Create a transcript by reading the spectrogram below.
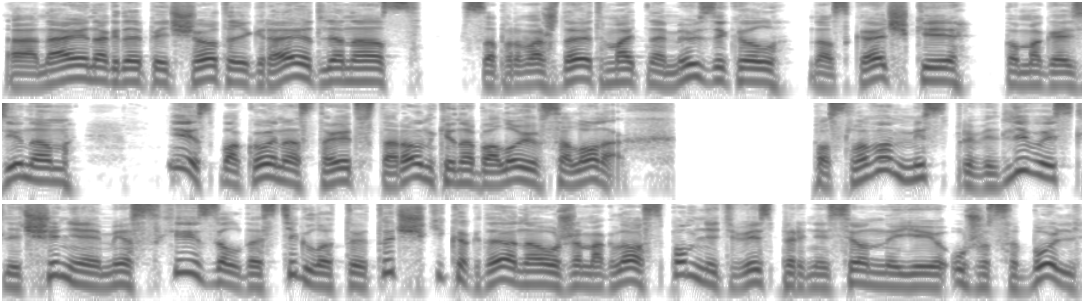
она иногда печёт и играет для нас, сопровождает мать на мюзикл, на скачки, по магазинам, и спокойно стоит в сторонке на балу и в салонах. По словам мисс Справедливость, лечение мисс Хейзел достигло той точки, когда она уже могла вспомнить весь перенесенный ею ужас и боль.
